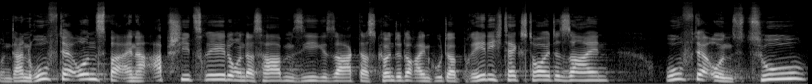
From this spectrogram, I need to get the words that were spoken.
und dann ruft er uns bei einer Abschiedsrede, und das haben Sie gesagt, das könnte doch ein guter Predigtext heute sein, ruft er uns zu,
